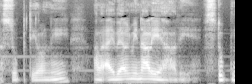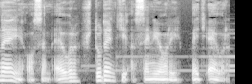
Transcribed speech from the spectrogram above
a subtilný, ale aj veľmi naliehavý. Vstupné je 8 eur, študenti a seniory 5 eur.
